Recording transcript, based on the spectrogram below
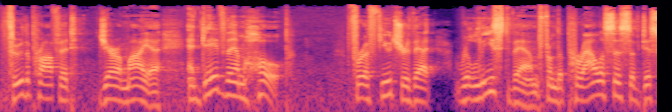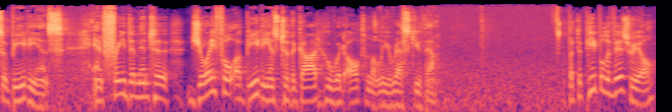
through the prophet Jeremiah and gave them hope for a future that released them from the paralysis of disobedience and freed them into joyful obedience to the God who would ultimately rescue them. But the people of Israel,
